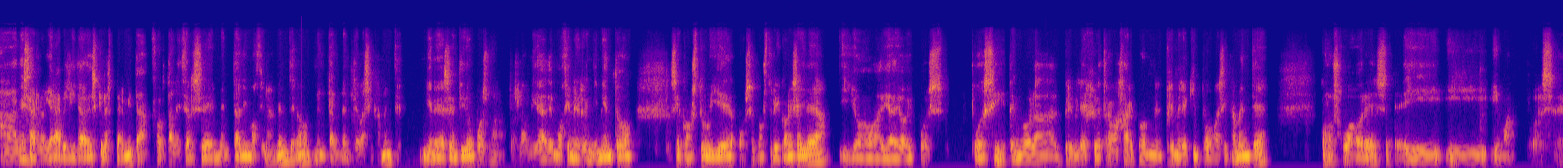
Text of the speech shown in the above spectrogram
a desarrollar habilidades que les permitan fortalecerse mental y emocionalmente, ¿no? Mentalmente, básicamente. Y en ese sentido, pues bueno, pues la unidad de emoción y rendimiento se construye o se construye con esa idea y yo a día de hoy, pues pues sí, tengo la, el privilegio de trabajar con el primer equipo, básicamente, con los jugadores y, y, y bueno, pues eh,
